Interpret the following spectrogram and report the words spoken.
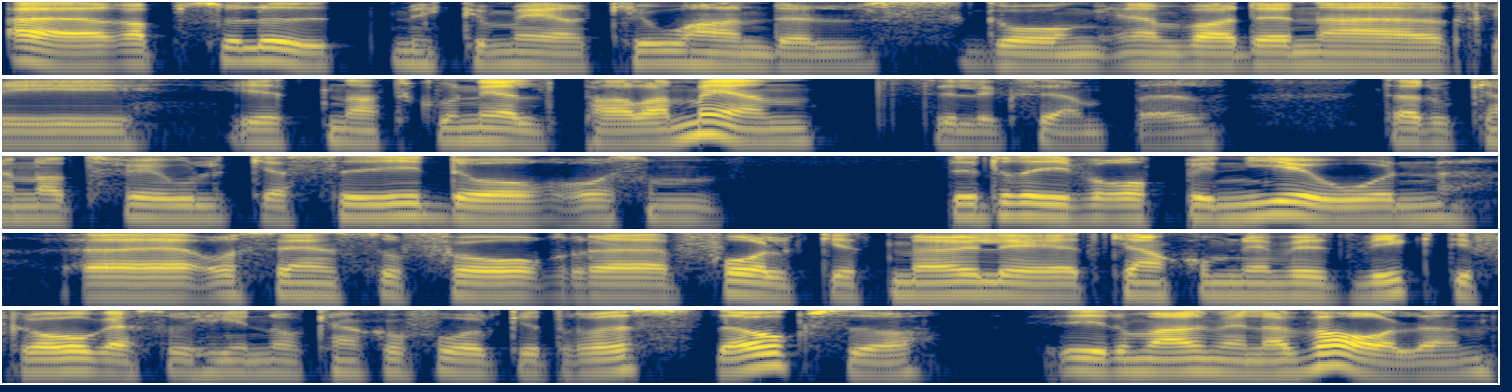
är absolut mycket mer kohandelsgång än vad den är i, i ett nationellt parlament till exempel. Där du kan ha två olika sidor och som bedriver opinion eh, och sen så får eh, folket möjlighet, kanske om det är en väldigt viktig fråga så hinner kanske folket rösta också i de allmänna valen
